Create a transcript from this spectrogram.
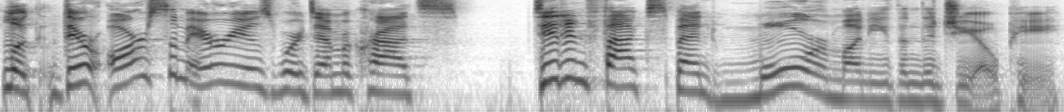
Look, there are some areas where Democrats did in fact spend more money than the GOP.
